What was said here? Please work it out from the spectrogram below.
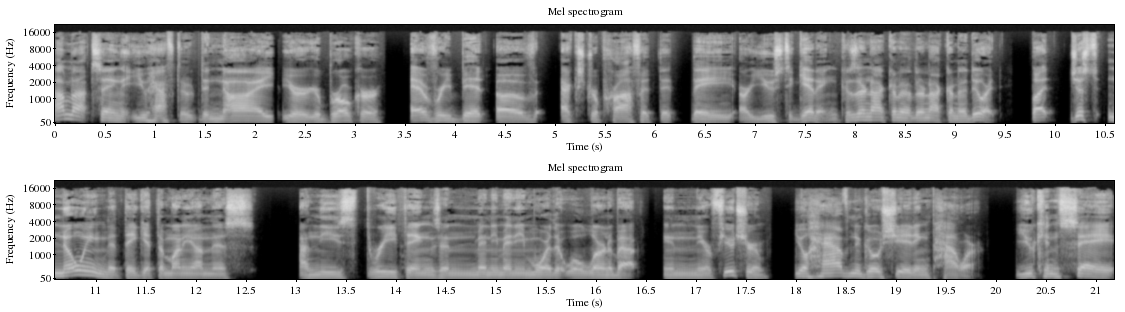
I'm not saying that you have to deny your, your broker every bit of extra profit that they are used to getting because they're not going to they're not to do it. But just knowing that they get the money on this on these three things and many many more that we'll learn about in near future, you'll have negotiating power. You can say,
